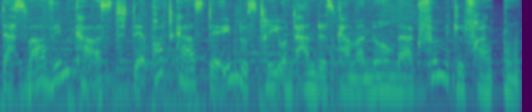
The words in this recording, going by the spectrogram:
Das war Wimcast, der Podcast der Industrie- und Handelskammer Nürnberg für Mittelfranken.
